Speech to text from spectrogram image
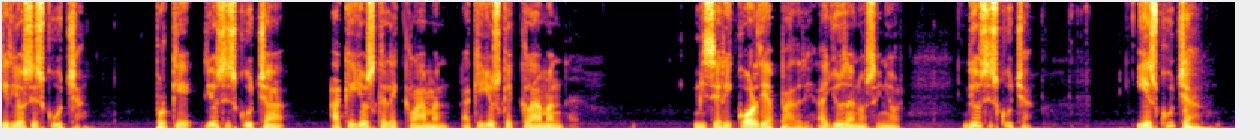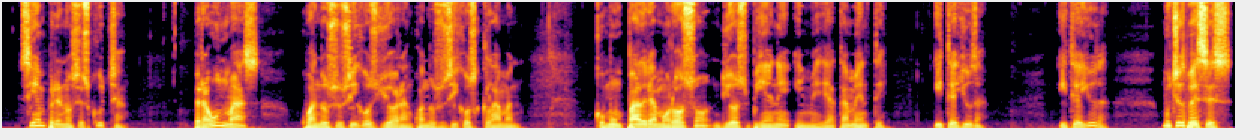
que Dios escucha, porque Dios escucha a aquellos que le claman, aquellos que claman, misericordia, Padre, ayúdanos, Señor. Dios escucha, y escucha, siempre nos escucha, pero aún más cuando sus hijos lloran, cuando sus hijos claman. Como un Padre amoroso, Dios viene inmediatamente y te ayuda, y te ayuda. Muchas veces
